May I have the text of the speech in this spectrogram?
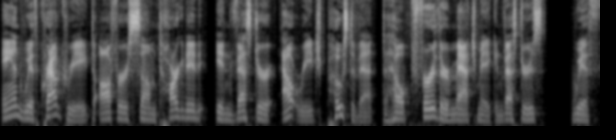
and with CrowdCreate to offer some targeted investor outreach post event to help further matchmake investors with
